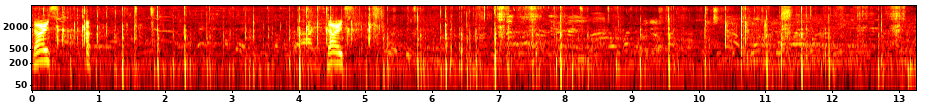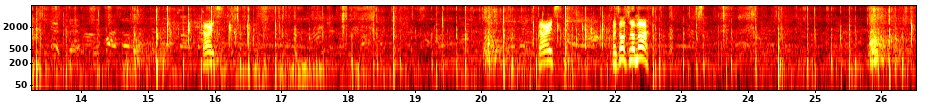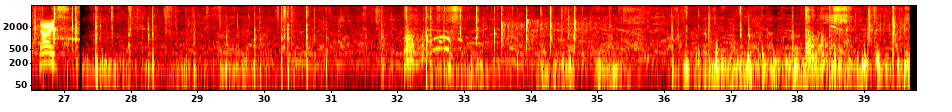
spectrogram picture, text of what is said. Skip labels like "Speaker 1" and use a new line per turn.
Nice. Nice. Nice. Nice. Présente le main. Nice.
